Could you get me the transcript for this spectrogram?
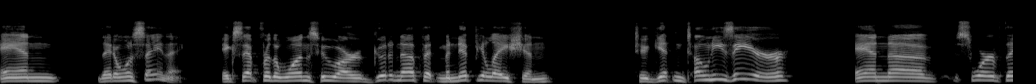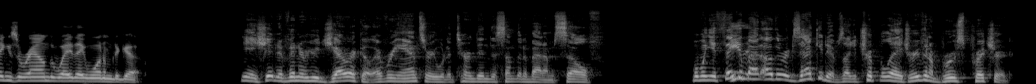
and they don't want to say anything except for the ones who are good enough at manipulation to get in Tony's ear and uh, swerve things around the way they want them to go. Yeah, he should have interviewed Jericho. Every answer he would have turned into something about himself. But when you think Either- about other executives like a Triple H or even a Bruce Pritchard,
